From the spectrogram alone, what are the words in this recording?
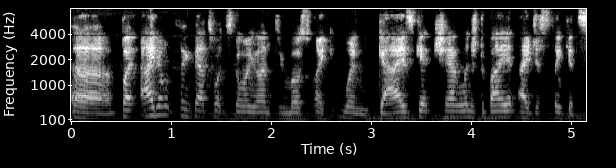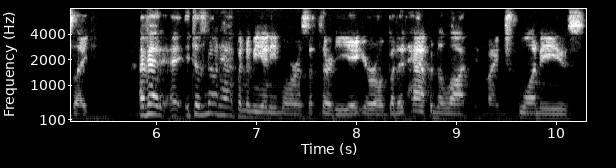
Uh, but I don't think that's what's going on through most. Like when guys get challenged by it, I just think it's like I've had. It does not happen to me anymore as a 38 year old, but it happened a lot in my 20s.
